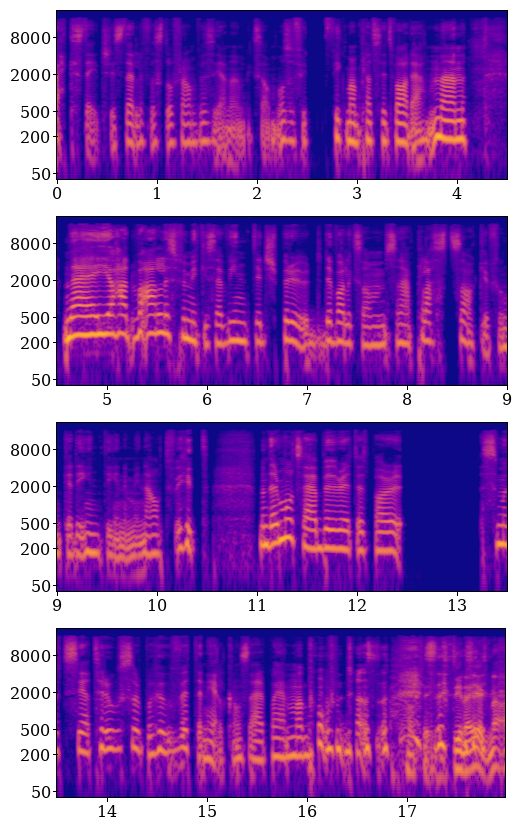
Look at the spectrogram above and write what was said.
backstage istället för att stå framför scenen. Liksom. Och så fick, fick man plötsligt vara det. Men nej, jag hade, var alldeles för mycket så här vintagebrud. Det var liksom såna här plastsaker funkade inte in i min outfit. Men däremot så har jag burit ett par smutsiga trosor på huvudet en hel konsert på hemmabord. Alltså. Okej, Dina egna?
